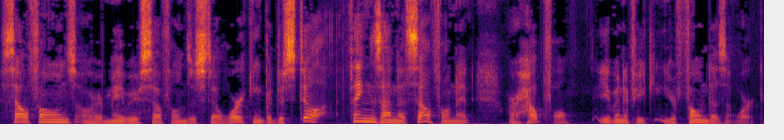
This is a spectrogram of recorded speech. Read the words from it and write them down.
cell phones or maybe your cell phones are still working, but there's still things on the cell phone that are helpful, even if you, your phone doesn't work.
